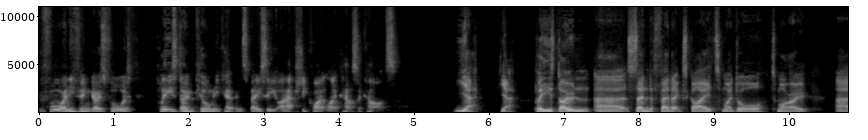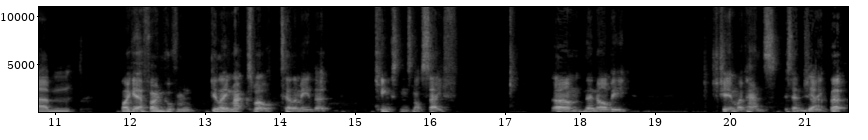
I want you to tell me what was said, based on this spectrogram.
before anything goes forward, please don't kill me, Kevin Spacey. I actually quite like House of Cards. Yeah, yeah. Please don't uh, send a FedEx guy to my door tomorrow. Um, If I get a phone call from Ghislaine Maxwell telling me that Kingston's not safe, um, then I'll be shitting my pants essentially. Yeah. But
